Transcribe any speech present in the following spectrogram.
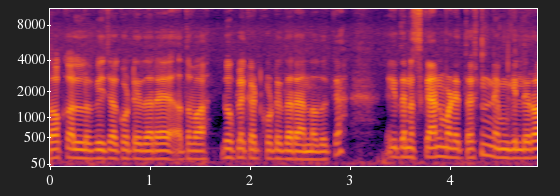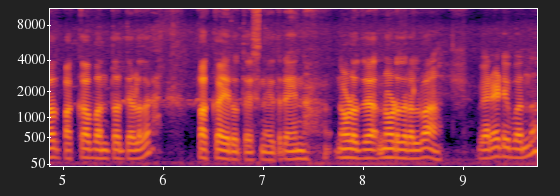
ಲೋಕಲ್ ಬೀಜ ಕೊಟ್ಟಿದ್ದಾರೆ ಅಥವಾ ಡೂಪ್ಲಿಕೇಟ್ ಕೊಟ್ಟಿದ್ದಾರೆ ಅನ್ನೋದಕ್ಕೆ ಇದನ್ನು ಸ್ಕ್ಯಾನ್ ಮಾಡಿದ ತಕ್ಷಣ ನಿಮ್ಗೆ ಇಲ್ಲಿರೋದು ಪಕ್ಕ ಬಂತು ಅಂತ ಹೇಳಿದ್ರೆ ಪಕ್ಕ ಇರುತ್ತೆ ಸ್ನೇಹಿತರೆ. ಇನ್ನು ನೋಡಿದ್ರೆ, ನೋಡಿದ್ರಲ್ವಾ? ವೆರೈಟಿ ಬಂದು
